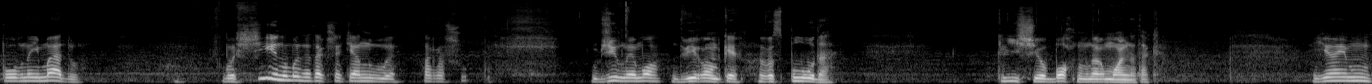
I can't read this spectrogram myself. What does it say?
Повний меду. Борщину мене так ще тягнули. Хорошо. Бджіл нема, дві ромки розплода. Кліщі обохнув нормально так. Я йому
